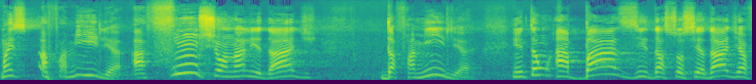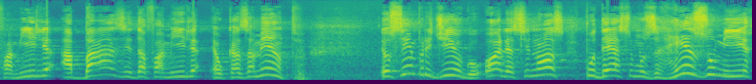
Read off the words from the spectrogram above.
mas à família, à funcionalidade da família. Então, a base da sociedade é a família, a base da família é o casamento. Eu sempre digo: olha, se nós pudéssemos resumir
